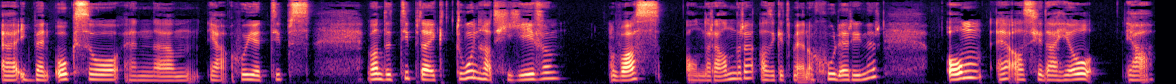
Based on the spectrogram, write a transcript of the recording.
Uh, ik ben ook zo. En um, ja, goede tips. Want de tip dat ik toen had gegeven was, onder andere, als ik het mij nog goed herinner, om, hè, als je dat heel ja,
